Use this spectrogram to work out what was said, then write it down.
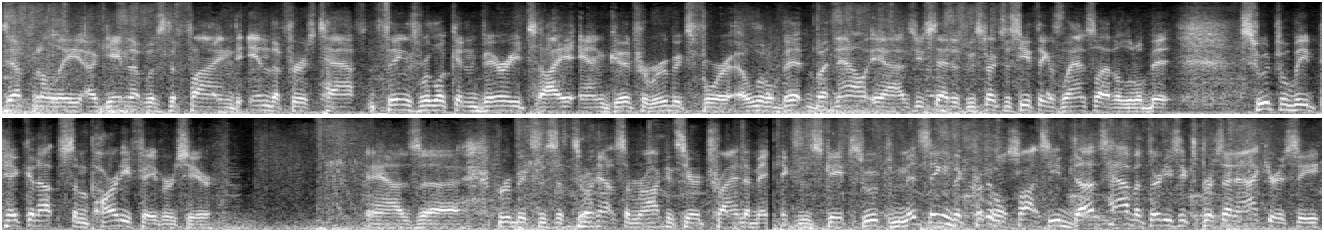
Definitely a game that was defined in the first half. Things were looking very tight and good for Rubik's for a little bit, but now, yeah, as you said, as we start to see things landslide a little bit, Swooped will be picking up some party favors here. As uh, Rubik's is just throwing out some rockets here, trying to make his escape. Swooped missing the critical shots. He does have a 36% accuracy,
